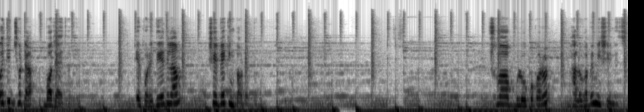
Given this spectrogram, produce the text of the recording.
ঐতিহ্যটা বজায় থাকে। এরপরে দিয়ে দিলাম সেই বেকিং পাউডারটুকু সবগুলো উপকরণ ভালোভাবে মিশিয়ে নিচ্ছি।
